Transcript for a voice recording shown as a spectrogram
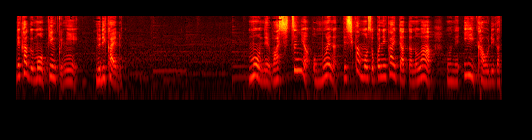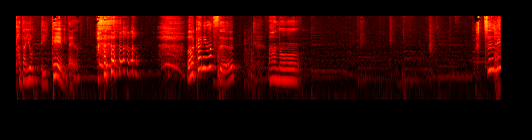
で家具もピンクに塗り替えるもうね和室には思えない。でしかもそこに書いてあったのはもうねいい香りが漂っていてみたいな。わかります？あの普通ね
